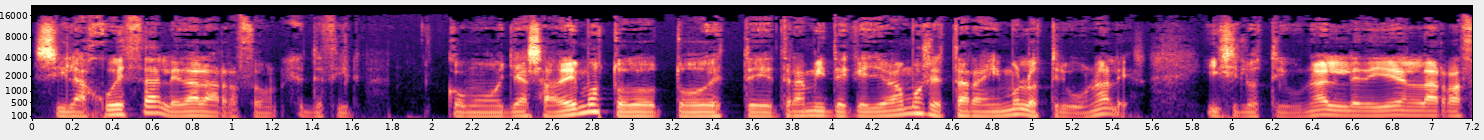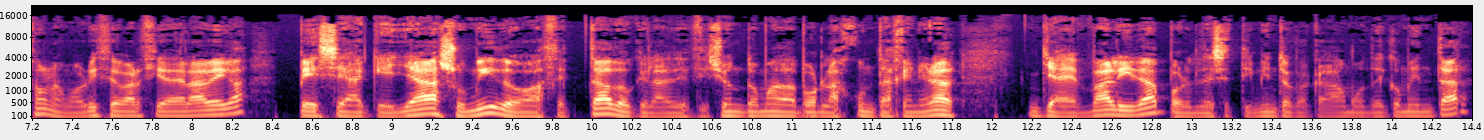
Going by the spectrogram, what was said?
si la jueza le da la razón. Es decir, como ya sabemos, todo, todo este trámite que llevamos está ahora mismo en los tribunales. Y si los tribunales le dieran la razón a Mauricio García de la Vega, pese a que ya ha asumido o aceptado que la decisión tomada por la Junta General ya es válida, por el desistimiento que acabamos de comentar,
